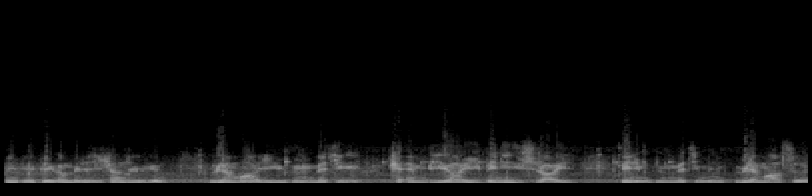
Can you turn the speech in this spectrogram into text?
Çünkü Peygamber Zişan diyor ki Ulemâ-i ümmeti ke enbiyâ-i Beni İsrail. Benim ümmetimin üleması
